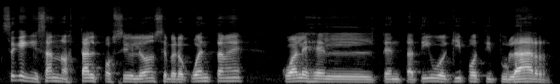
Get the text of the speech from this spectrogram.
sé que quizás no está el posible 11, pero cuéntame cuál es el tentativo equipo titular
